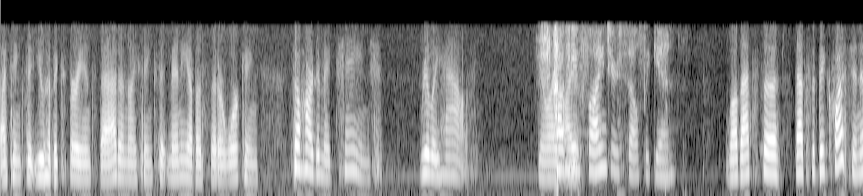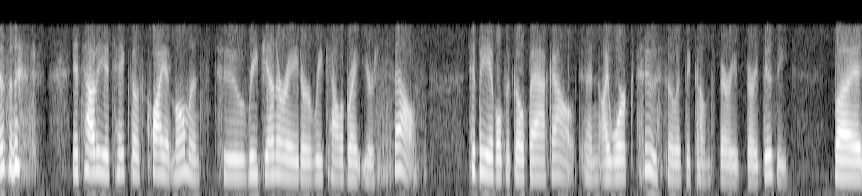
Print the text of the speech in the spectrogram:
I think that you have experienced that, and I think that many of us that are working so hard to make change really have. You know, How do you I, find yourself again? Well, that's the that's the big question, isn't it? It's how do you take those quiet moments to regenerate or recalibrate yourself to be able to go back out. And I work too, so it becomes very very busy. But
